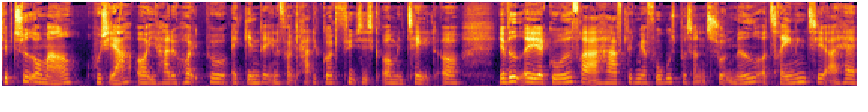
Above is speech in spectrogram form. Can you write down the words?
det betyder jo meget hos jer, og I har det højt på agendaen, at folk har det godt fysisk og mentalt. Og jeg ved, at I er gået fra at have haft lidt mere fokus på sådan sund mad og træning til at have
